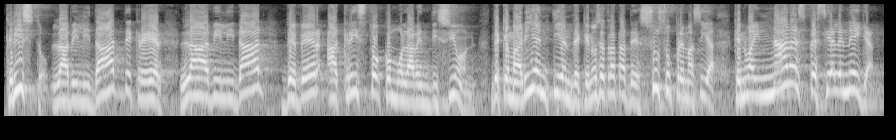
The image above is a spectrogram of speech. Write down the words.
Cristo, la habilidad de creer, la habilidad de ver a Cristo como la bendición, de que María entiende que no se trata de su supremacía, que no hay nada especial en ella,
